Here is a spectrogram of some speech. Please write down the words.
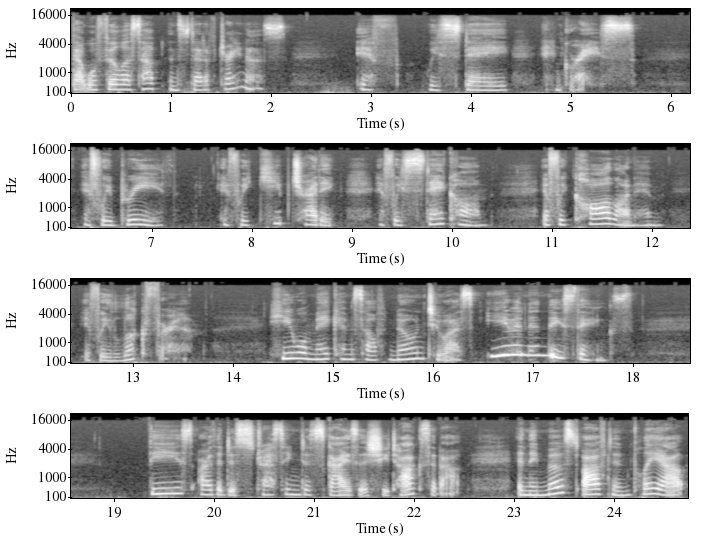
that will fill us up instead of drain us. If we stay in grace, if we breathe, if we keep treading, if we stay calm, if we call on Him, if we look for him, he will make himself known to us even in these things. These are the distressing disguises she talks about, and they most often play out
